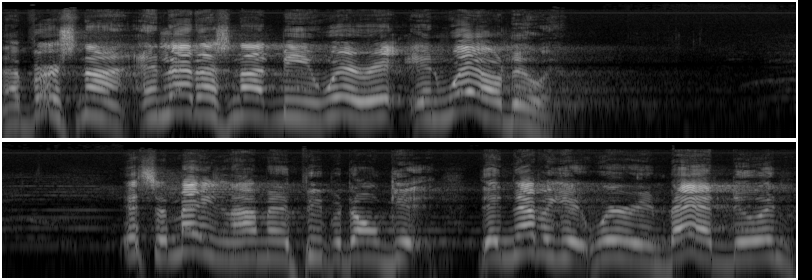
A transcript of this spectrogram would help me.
Now, verse 9, and let us not be weary in well doing. It's amazing how many people don't get, they never get weary in bad doing.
